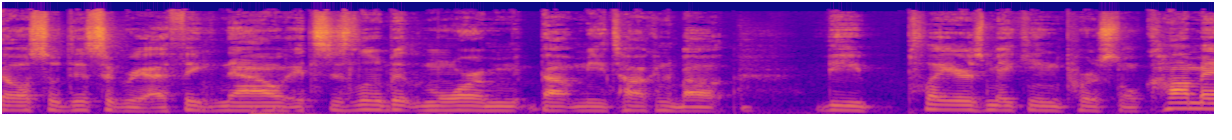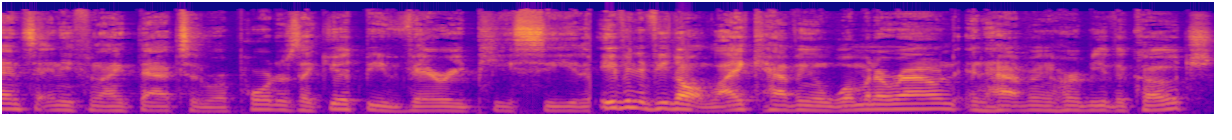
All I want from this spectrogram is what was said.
also disagree. I think now it's just a little bit more about me talking about the players making personal comments, anything like that to the reporters. Like you have to be very PC. Even if you don't like having a woman around and having her be the coach,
